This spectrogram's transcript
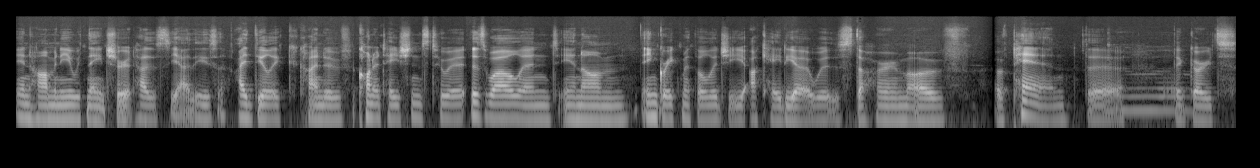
in harmony with nature. It has yeah these idyllic kind of connotations to it as well. And in um in Greek mythology, Arcadia was the home of of Pan, the the goat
